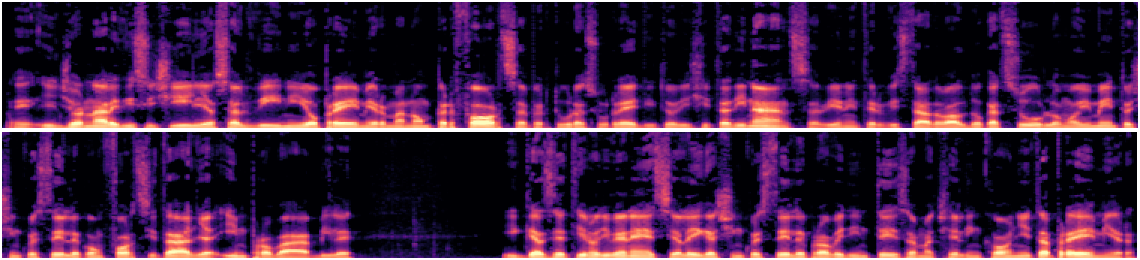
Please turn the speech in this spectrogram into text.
Eh, il giornale di Sicilia, Salvini, io premier, ma non per forza, apertura sul reddito di cittadinanza, viene intervistato Valdo Cazzullo, Movimento 5 Stelle con Forza Italia, improbabile. Il Gazzettino di Venezia, Lega 5 Stelle, prove d'intesa, ma c'è l'incognita premier.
